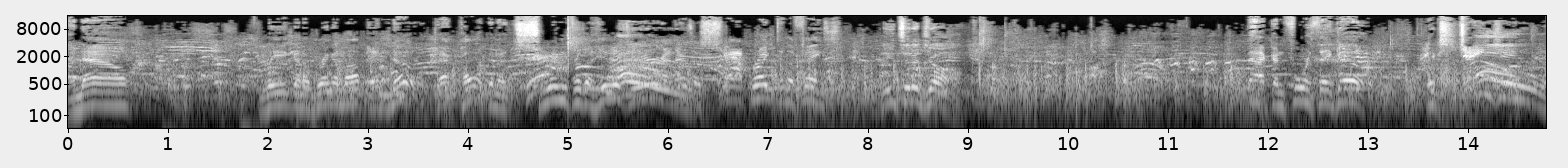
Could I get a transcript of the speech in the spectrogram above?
And now Lee gonna bring him up, and no, Jack Pollock gonna swing for the heels here, and there's a slap right to the face. Knee to the jaw back and forth they go, exchanging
